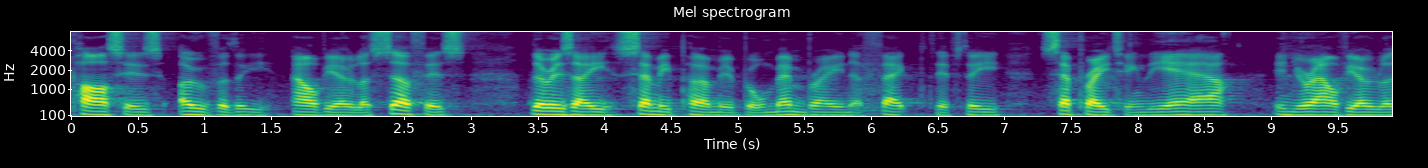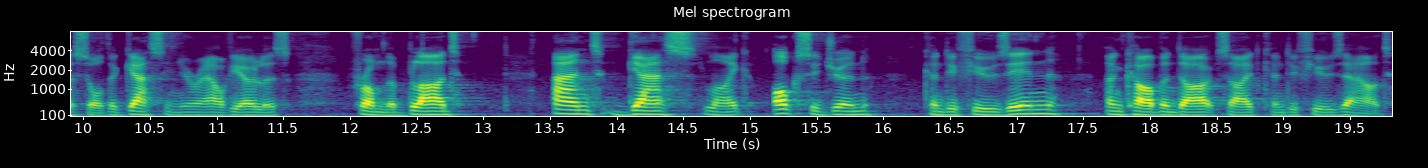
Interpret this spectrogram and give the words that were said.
passes over the alveolar surface, there is a semi-permeable membrane effect if the separating the air in your alveolus or the gas in your alveolus from the blood. And gas like oxygen can diffuse in and carbon dioxide can diffuse out.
